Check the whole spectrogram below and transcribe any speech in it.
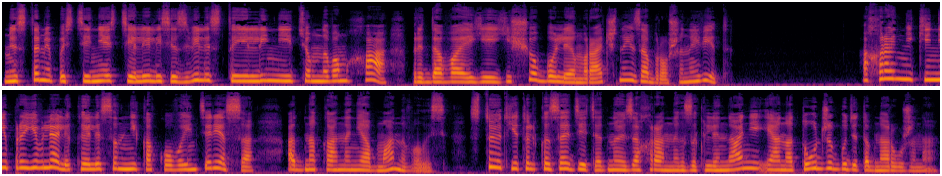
Местами по стене стелились извилистые линии темного мха, придавая ей еще более мрачный и заброшенный вид. Охранники не проявляли к Эллисон никакого интереса, однако она не обманывалась. Стоит ей только задеть одно из охранных заклинаний, и она тут же будет обнаружена.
